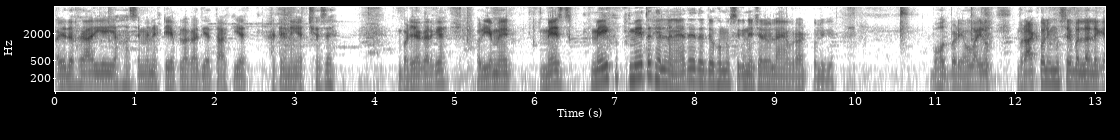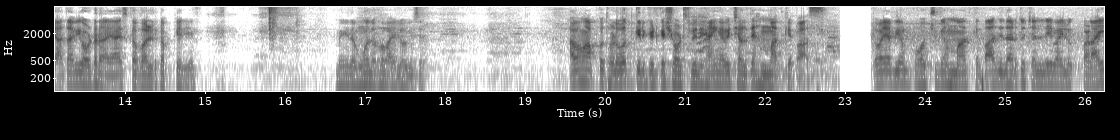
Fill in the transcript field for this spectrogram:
और ये देखो यार, ये यहाँ से मैंने टेप लगा दिया ताकि हटे नहीं अच्छे से। बढ़िया करके। और ये मैं मैच मैं मैं तो खेलने गया था इधर। देखो, मैं सिग्नेचर भी लाया विराट कोहली के। बहुत बढ़िया हूँ भाई लोग। विराट कोहली मुझसे बल्ला लेके आता अभी ऑर्डर आया इसका वर्ल्ड कप के लिए। मैं ही दूँगा देखो भाई लोग इसे। अब हम आपको थोड़ा बहुत क्रिकेट के शॉट्स भी दिखाएँगे, अभी चलते हैं हम्माद के पास। तो भाई अभी हम पहुँच चुके हैं हम्माद के पास, इधर तो चल रही भाई लोग पढ़ाई।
